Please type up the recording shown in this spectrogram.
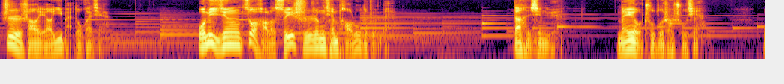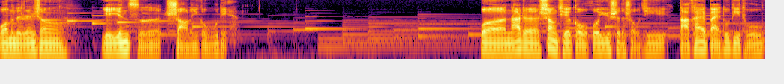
至少也要一百多块钱。我们已经做好了随时扔钱跑路的准备，但很幸运，没有出租车出现。我们的人生也因此少了一个污点。我拿着尚且苟活于世的手机，打开百度地图，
